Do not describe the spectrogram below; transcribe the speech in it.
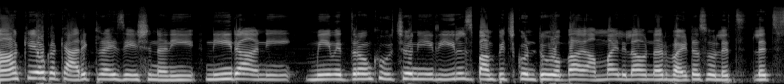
నాకే ఒక క్యారెక్టరైజేషన్ అని నీరా అని మేమిద్దరం కూర్చొని రీల్స్ పంపించుకుంటూ అబ్బా అమ్మాయిలు ఇలా ఉన్నారు బయట so let's let's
